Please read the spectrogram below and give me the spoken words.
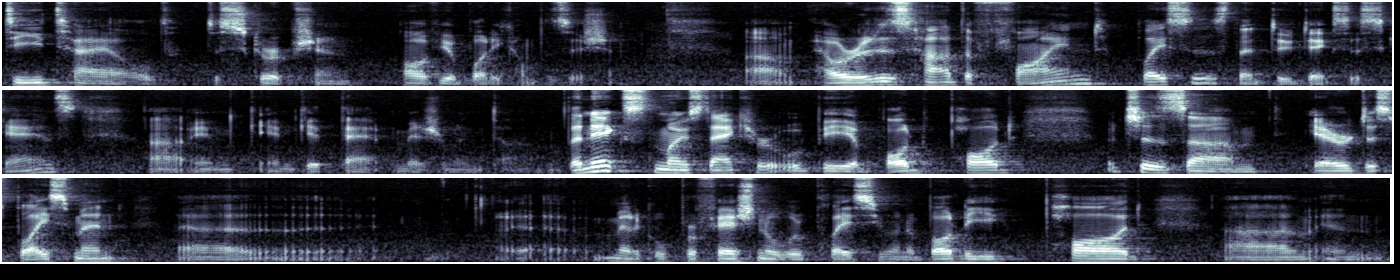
detailed description of your body composition. Um, however, it is hard to find places that do DEXA scans uh, and, and get that measurement done. The next most accurate would be a BOD pod, which is um, air displacement. Uh, a medical professional would place you in a body pod um, and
